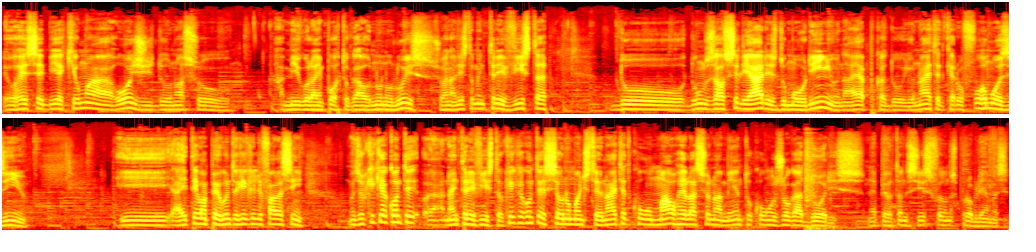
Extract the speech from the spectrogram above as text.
eu recebi aqui uma hoje do nosso amigo lá em Portugal, Nuno Luiz, jornalista, uma entrevista do, de um dos auxiliares do Mourinho, na época do United, que era o Formosinho. E aí tem uma pergunta aqui que ele fala assim: mas o que que aconteceu na entrevista? O que que aconteceu no Manchester United com o mau relacionamento com os jogadores? Né, perguntando se isso foi um dos problemas.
